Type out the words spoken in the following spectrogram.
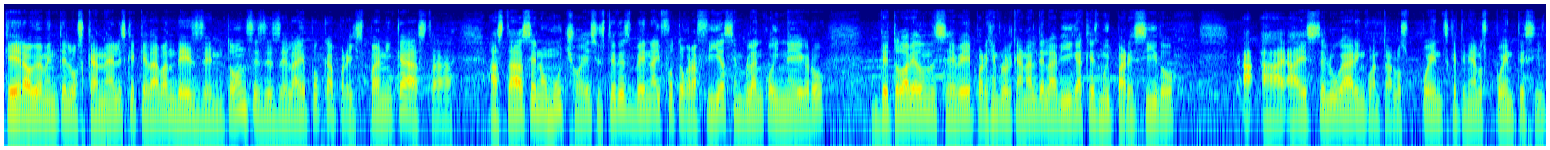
que era obviamente los canales que quedaban desde entonces, desde la época prehispánica hasta, hasta hace no mucho. ¿eh? Si ustedes ven, hay fotografías en blanco y negro de todavía donde se ve, por ejemplo, el canal de la Viga, que es muy parecido a, este lugar en cuanto a los puentes, que tenía los puentes y,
